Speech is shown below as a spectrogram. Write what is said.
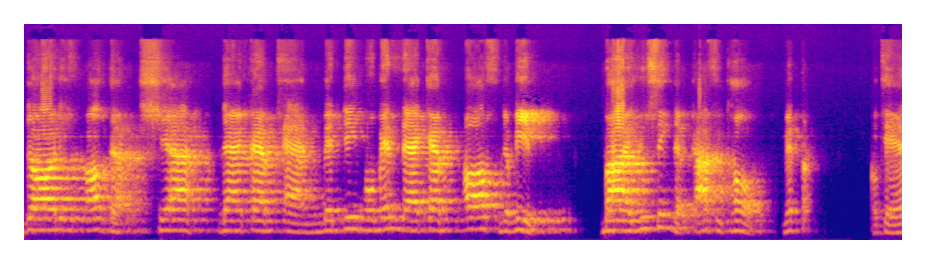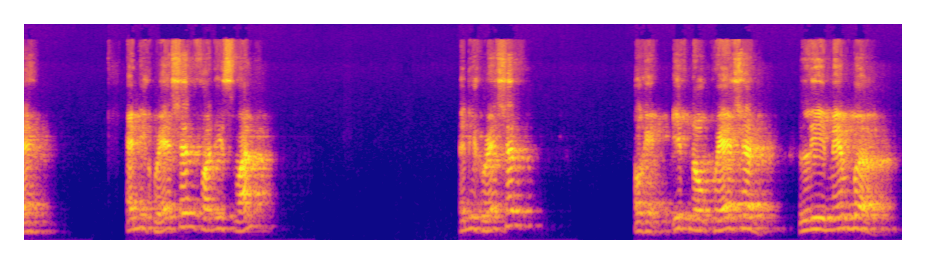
drawing of the shear diagram and bending moment diagram of the beam by using the graphical method. Okay. Any question for this one? Any question? Okay, if no question, remember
